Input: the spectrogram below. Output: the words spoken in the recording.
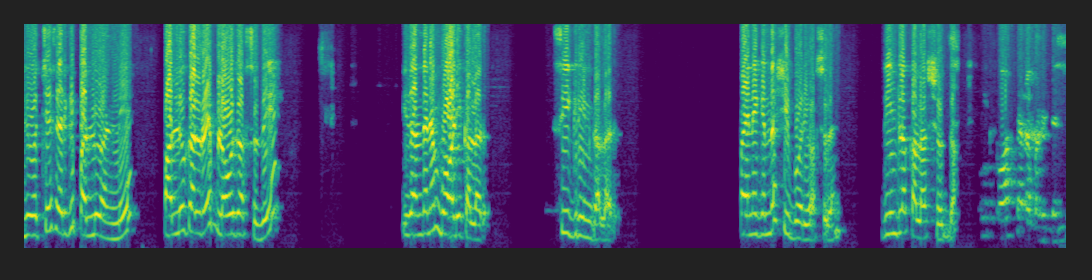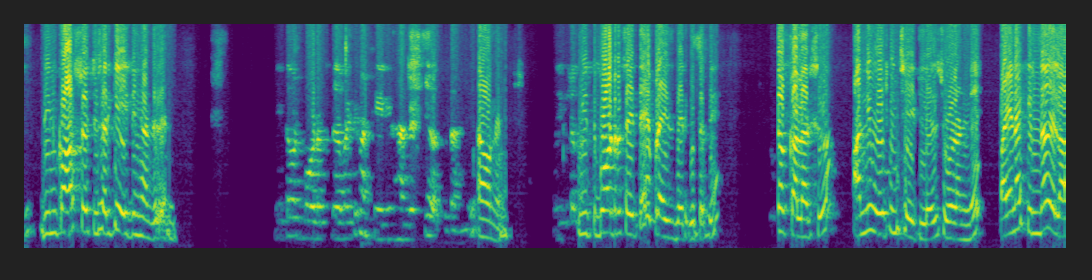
ఇది వచ్చేసరికి పళ్ళు అండి. పళ్ళు కలరే బ్లౌజ్ వస్తుంది. ఇదంతానే body colour sea green colour పైన కింద షిబోరి వస్తుందండి. దీంట్లో కలర్స్ చూద్దాం. దీని కాస్ట్ వచ్చేసరికి ఎయిటీన్ హండ్రెడ్ అండి. వితౌట్ బోర్డర్స్ కాబట్టి మనకి ఎయిటీన్ హండ్రెడ్కి వస్తుందండి. అవునండి. విత్ బార్డర్స్ అయితే ప్రైస్ పెరుగుతుంది. కలర్స్ అన్ని ఓపెన్ చేయట్లేదు చూడండి. పైన కింద ఇలా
